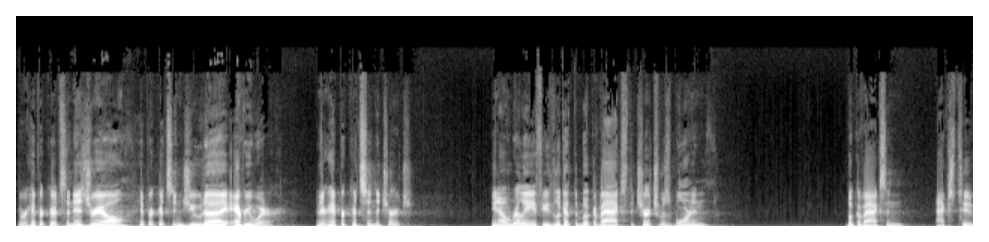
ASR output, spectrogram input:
There were hypocrites in Israel, hypocrites in Judah, everywhere. And there are hypocrites in the church. You know, really, if you look at the book of Acts, the church was born in book of Acts in Acts 2,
